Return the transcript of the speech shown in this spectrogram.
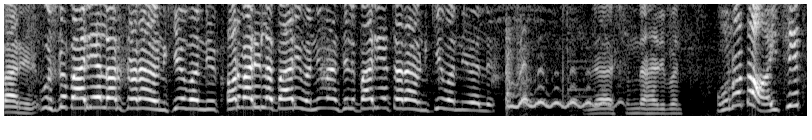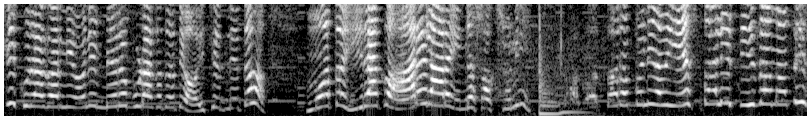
बारी। उसको बारीमा लर चरा भने के भन्ने? खरबारीलाई बारी भन्ने मान्छेले बारीमा चरा भने के भन्ने ल्या, सुन्दाखेरि पनि। हुन त हैसियतकै कुरा गर्ने हो भने मेरो बुढाको जति हैसियतले त म त हिराको हारै लाएर हिँड्न सक्छु नि। अब तर पनि अब यसपालि तिजामा चाहिँ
